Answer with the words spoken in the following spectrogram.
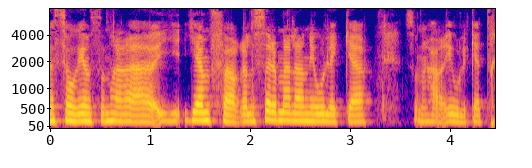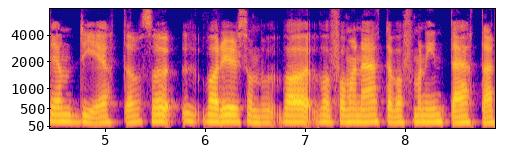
Jag såg en sån här eh, jämförelse mellan olika såna här olika trenddieter. Så var det ju som vad, vad får man äta, vad får man inte äta?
